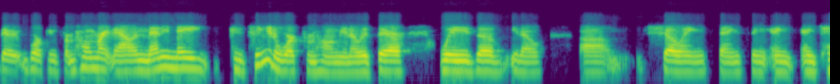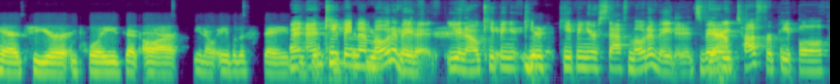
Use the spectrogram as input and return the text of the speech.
they're working from home right now and many may continue to work from home, you know, is there ways of, you know, um, showing thanks and, and, and, care to your employees that are, you know, able to stay and, and keeping them motivated, you know, keeping, keep, keeping your staff motivated. It's very yeah. tough for people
